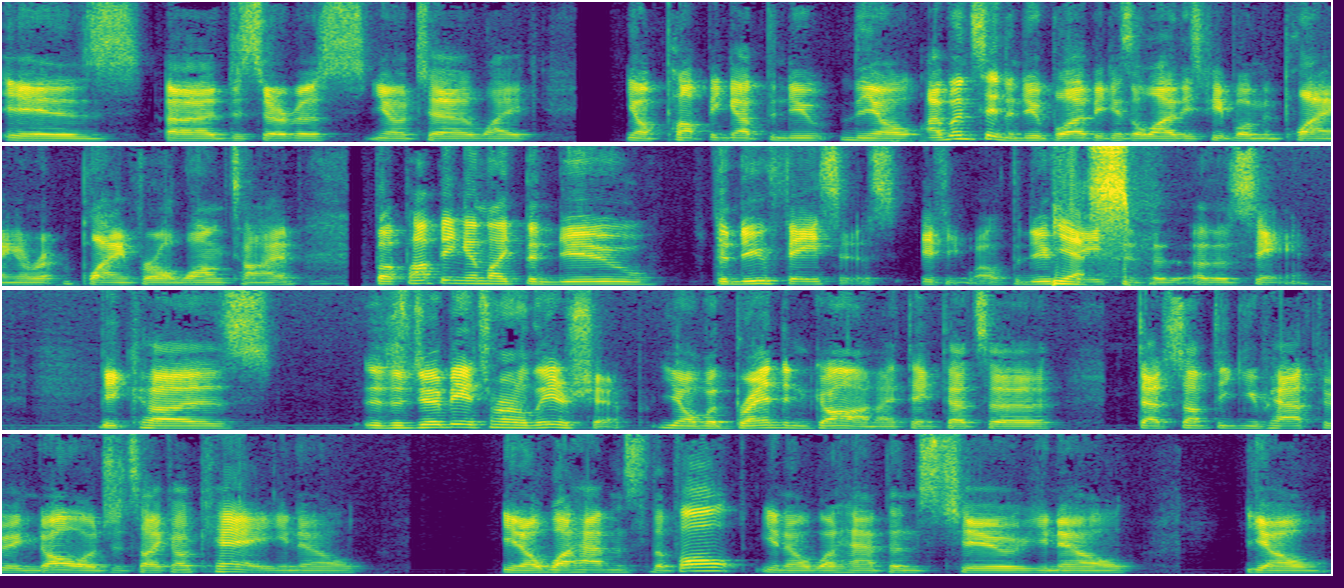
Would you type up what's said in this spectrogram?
is a disservice, you know, to like you know pumping up the new you know I wouldn't say the new blood because a lot of these people have been playing playing for a long time, but pumping in like the new the new faces, if you will, the new yes. faces of, of the scene, because there's going to be eternal leadership. You know, with Brandon gone, I think that's a that's something you have to acknowledge. It's like okay, you know, you know what happens to the vault. You know what happens to you know, you know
